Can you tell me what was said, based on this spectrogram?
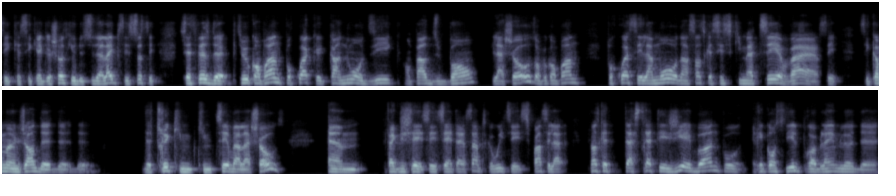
que c'est quelque chose qui est au-dessus de l'être. C'est ça, c'est cette espèce de. Puis tu veux comprendre pourquoi que quand nous, on dit, on parle du bon, la chose, on peut comprendre pourquoi c'est l'amour, dans le sens que c'est ce qui m'attire vers. C'est comme un genre de, de, truc qui, me tire vers la chose. Euh, fait que c'est intéressant parce que oui, je pense, la, je pense que ta stratégie est bonne pour réconcilier le problème là, de.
